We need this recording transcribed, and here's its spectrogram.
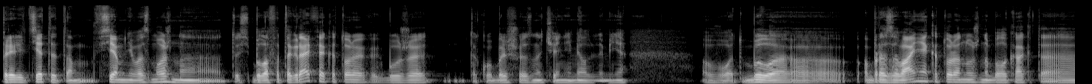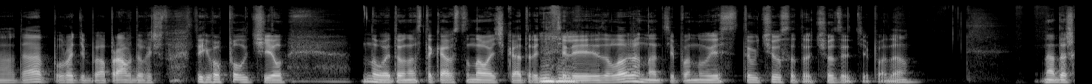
приоритеты там всем невозможно. То есть была фотография, которая как бы уже такое большое значение имела для меня. Вот. Было э, образование, которое нужно было как-то, да, вроде бы оправдывать, что ты его получил. Ну, это у нас такая установочка от родителей заложена, типа, ну, если ты учился, то что ты, типа, да, надо же,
